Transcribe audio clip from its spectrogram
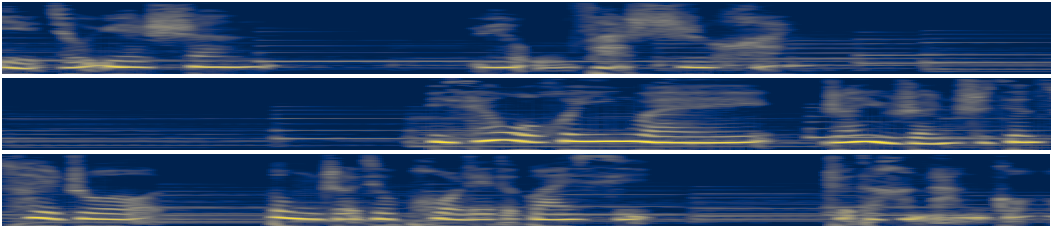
也就越深，越无法释怀。以前我会因为人与人之间脆弱、动辄就破裂的关系，觉得很难过，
